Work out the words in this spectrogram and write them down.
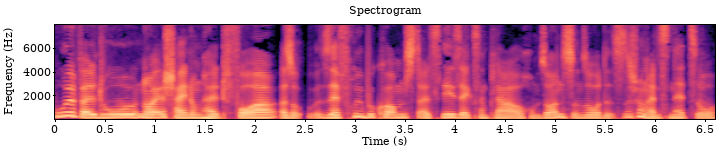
cool, weil du Neuerscheinungen halt vor, also sehr früh bekommst als Leseexemplar auch umsonst und so. Das ist schon ganz nett so.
